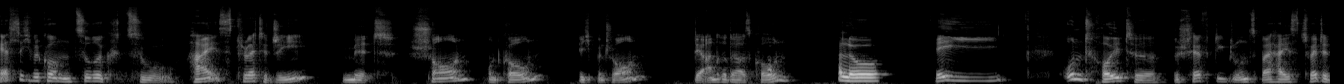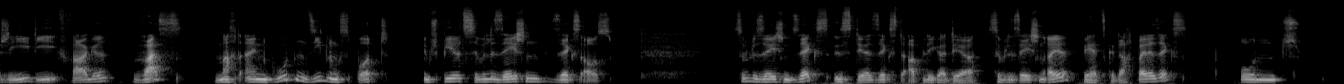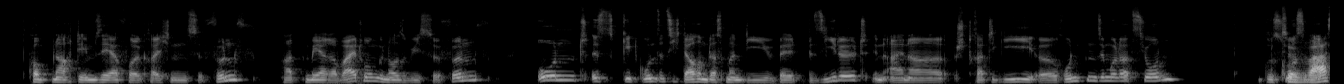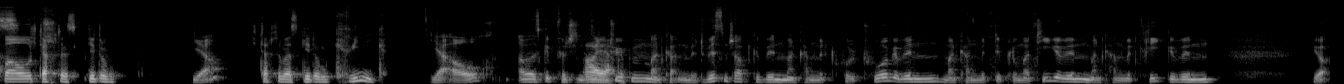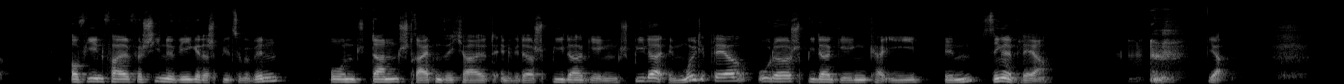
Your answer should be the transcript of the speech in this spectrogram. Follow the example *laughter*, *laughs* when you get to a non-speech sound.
Herzlich willkommen zurück zu High Strategy mit Sean und Cone. Ich bin Sean, der andere da ist Cone. Hallo. Hey! Und heute beschäftigt uns bei High Strategy die Frage, was macht einen guten Siedlungsspot im Spiel Civilization 6 aus? Civilization 6 ist der sechste Ableger der Civilization-Reihe. Wer hätte es gedacht bei der 6? Und kommt nach dem sehr erfolgreichen Civ 5 hat mehrere Erweiterungen, genauso wie Civ 5. Und es geht grundsätzlich darum, dass man die Welt besiedelt in einer Strategie-Rundensimulation. Ressourcen was? abbaut. Ich dachte, es geht um. Ja? Ich dachte mal, es geht um Krieg. Ja, auch. Aber es gibt verschiedene ah, Typen. Ja. Man kann mit Wissenschaft gewinnen, man kann mit Kultur gewinnen, man kann mit Diplomatie gewinnen, man kann mit Krieg gewinnen. Ja. Auf jeden Fall verschiedene Wege, das Spiel zu gewinnen. Und dann streiten sich halt entweder Spieler gegen Spieler im Multiplayer oder Spieler gegen KI im Singleplayer. *clears throat* ja,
